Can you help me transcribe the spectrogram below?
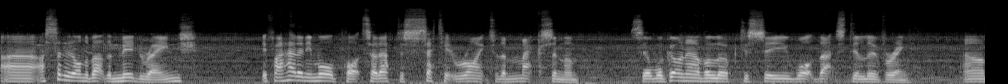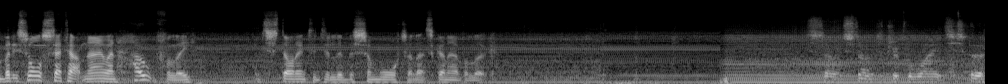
uh, I set it on about the mid-range. If I had any more pots I'd have to set it right to the maximum. So we'll go and have a look to see what that's delivering. Um, but it's all set up now and hopefully it's starting to deliver some water. Let's go and have a look. So it's starting to drip away. It's just got to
